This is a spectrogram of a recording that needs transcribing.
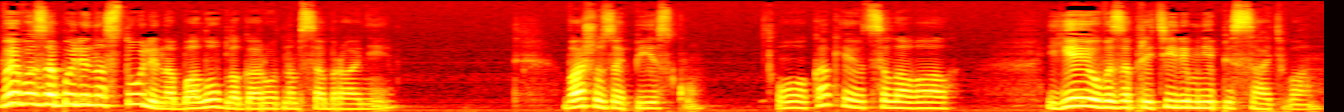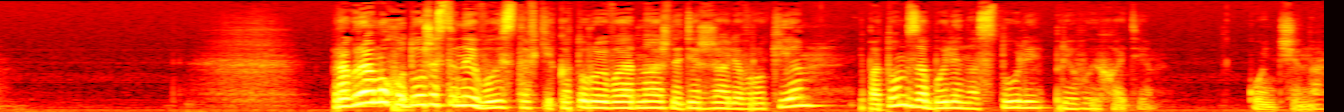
вы его забыли на столе на балу благородном собрании. Вашу записку. О, как я ее целовал. Ею вы запретили мне писать вам. Программу художественной выставки, которую вы однажды держали в руке и потом забыли на стуле при выходе. Кончено.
